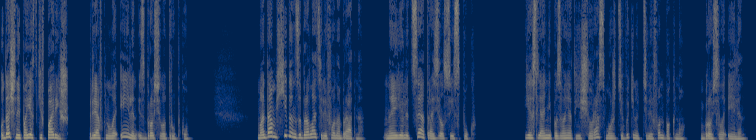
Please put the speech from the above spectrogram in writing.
«Удачной поездки в Париж!» — рявкнула Эйлин и сбросила трубку. Мадам Хиден забрала телефон обратно. На ее лице отразился испуг. «Если они позвонят еще раз, можете выкинуть телефон в окно», — бросила Эйлин.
